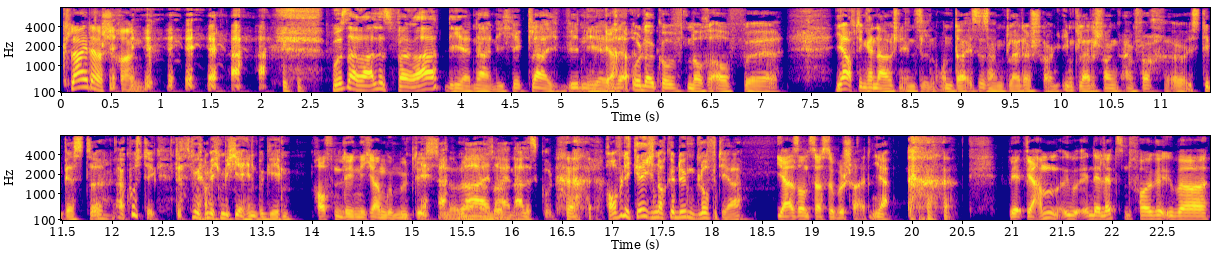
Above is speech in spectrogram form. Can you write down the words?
Kleiderschrank. Muss aber alles verraten hier. Nein, ich hier klar, ich bin hier ja. in der Unterkunft noch auf äh, ja auf den Kanarischen Inseln und da ist es am Kleiderschrank. Im Kleiderschrank einfach äh, ist die beste Akustik. Deswegen habe ich mich hier hinbegeben. Hoffentlich nicht am gemütlichsten, ja, oder? Nein, also. nein, alles gut. Hoffentlich kriege ich noch genügend Luft, ja. Ja, sonst sagst du Bescheid. Ja. Wir, wir haben in der letzten Folge über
